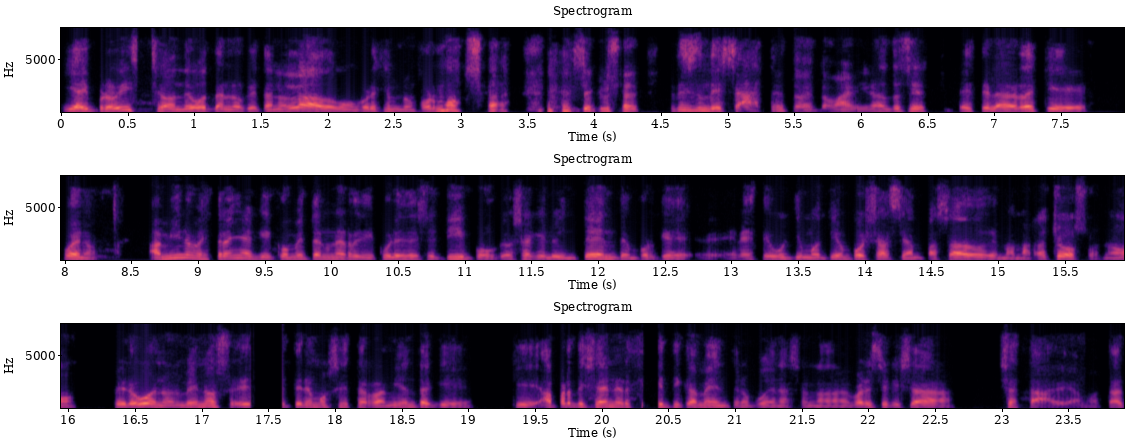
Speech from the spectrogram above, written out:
Y hay provincias donde votan los que están al lado, como por ejemplo en Formosa, se cruzan. Entonces es un desastre esto de tomar, ¿no? Entonces, este, la verdad es que, bueno, a mí no me extraña que cometan una ridiculez de ese tipo, que, o sea, que lo intenten, porque en este último tiempo ya se han pasado de mamarrachosos, ¿no? Pero bueno, al menos eh, tenemos esta herramienta que, que, aparte ya energéticamente no pueden hacer nada. Me parece que ya, ya está, digamos, está,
